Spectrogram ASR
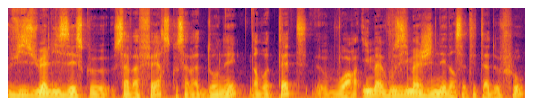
visualiser ce que ça va faire, ce que ça va donner dans votre tête, voire vous imaginer dans cet état de flow,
